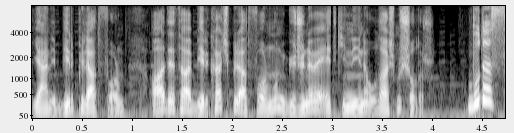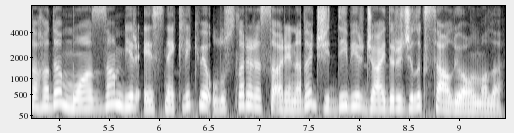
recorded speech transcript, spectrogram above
Yani bir platform adeta birkaç platformun gücüne ve etkinliğine ulaşmış olur. Bu da sahada muazzam bir esneklik ve uluslararası arenada ciddi bir caydırıcılık sağlıyor olmalı.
